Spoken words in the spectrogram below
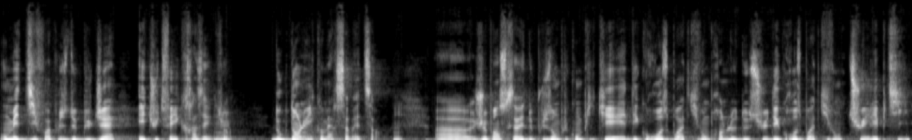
On met 10 fois plus de budget et tu te fais écraser. Tu vois. Donc, dans le e-commerce, ça va être ça. Mm. Euh, je pense que ça va être de plus en plus compliqué. Des grosses boîtes qui vont prendre le dessus, des grosses boîtes qui vont tuer les petits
